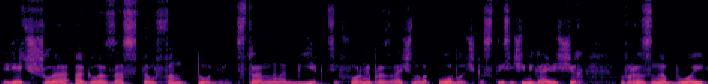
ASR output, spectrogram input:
Речь шла о глазастом фантоме, странном объекте в форме прозрачного облачка с тысячей мигающих в разнобой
